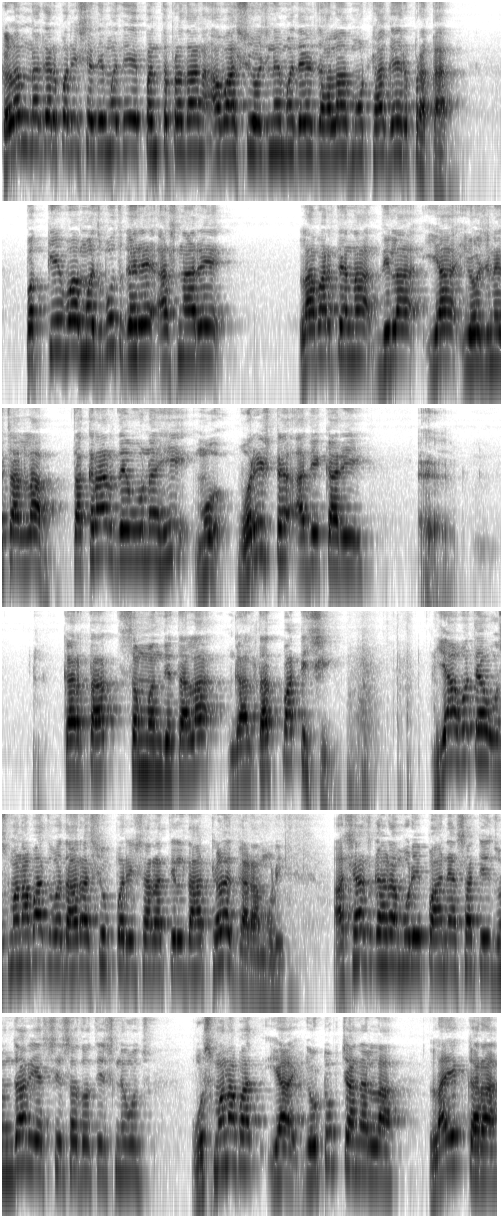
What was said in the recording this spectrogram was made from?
कळम नगर परिषदेमध्ये पंतप्रधान आवास योजनेमध्ये झाला मोठा गैरप्रकार. पक्की व मजबूत घरे असणारे लाभार्थ्यांना दिला या योजनेचा लाभ. तक्रार देऊनही मो वरिष्ठ अधिकारी करतात संबंधिताला घालतात पाठीशी. या होत्या उस्मानाबाद व धाराशिव परिसरातील दहा ठळक घडामोडी. अशाच घडामोडी पाहण्यासाठी झुंजार एस सी सदोतीस न्यूज उस्मानाबाद या यूट्यूब चॅनलला लाईक करा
